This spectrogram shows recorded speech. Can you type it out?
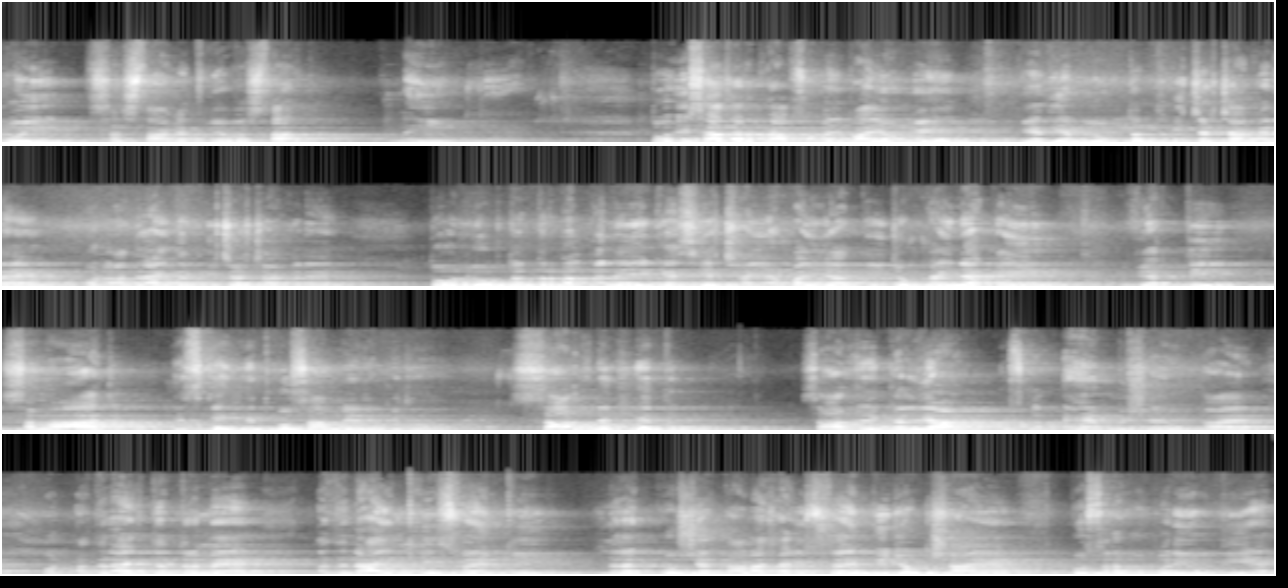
कोई संस्थागत व्यवस्था नहीं होती है। तो इस आधार पर आप समझ पाए होंगे कि यदि हम लोकतंत्र की चर्चा करें और अधिनायक तंत्र की चर्चा करें तो लोकतंत्र में अनेक ऐसी अच्छाइयाँ पाई जाती हैं जो कहीं ना कहीं व्यक्ति, समाज, इसके हित को सामने रखे जाए सार्वजनिक हित, सार्वजनिक कल्याण उसका अहम विषय होता है और अधिनायक तंत्र में अधिनायक की स्वयं की निरंकुश या तानाशाह की स्वयं की जो इच्छाएँ वो सर्वोपरि होती हैं।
